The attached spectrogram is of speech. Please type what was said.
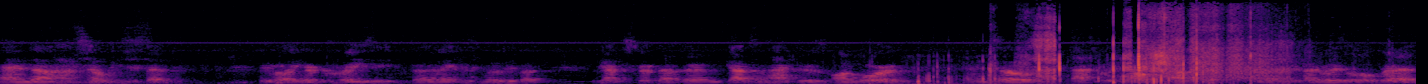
And, uh, so we just said, people were like, you're crazy trying to make this movie, but got the script out there and got some actors on board, and so that's what it felt about. You know, to kind of raise a little bread,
